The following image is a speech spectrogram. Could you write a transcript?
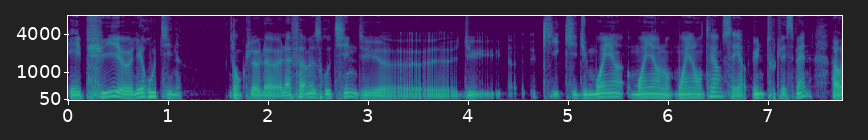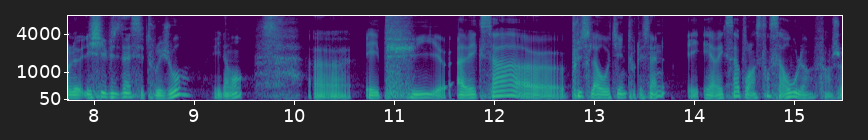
et puis les routines. Donc la, fameuse routine du, qui, qui, du moyen, moyen, moyen long terme, c'est-à-dire une toutes les semaines. Alors les chiffres business, c'est tous les jours, évidemment. et puis avec ça, plus la routine toutes les semaines, et, avec ça, pour l'instant, ça roule. Hein. Enfin, je,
